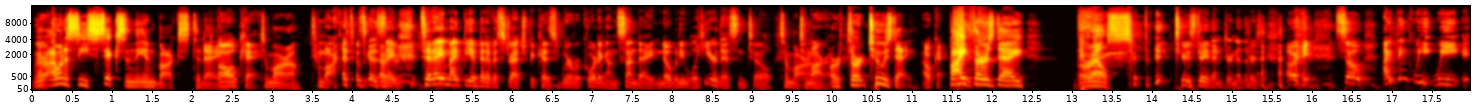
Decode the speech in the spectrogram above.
We, right. Oh. I want to see six in the inbox today. Okay. Tomorrow. Tomorrow. I was going to say, today might be a bit of a stretch because we're recording on Sunday. Nobody will hear this until Tomorrow. Tomorrow. Or thir- Tuesday. okay. By Thursday or else. Tuesday, then turn to Thursday. All right. So I think we we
